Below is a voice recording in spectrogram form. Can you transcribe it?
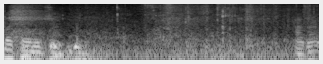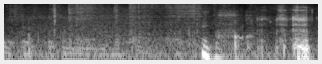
맛있네. 맛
